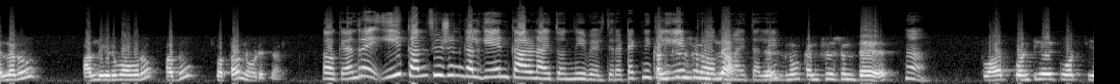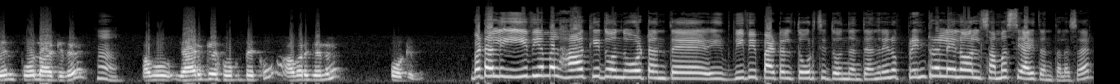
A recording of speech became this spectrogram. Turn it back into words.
ಎಲ್ಲರೂ ಅಲ್ಲಿ ಇರುವವರು ಅದು ಸ್ವತಃ ನೋಡಿದ್ದಾರೆ. ಓಕೆ ಅಂದ್ರೆ ಈ ಕನ್ಫ್ಯೂಷನ್ ಗಳಿಗೆ ಏನ್ ಕಾರಣ ಆಯ್ತು ಅಂತ ನೀವ್ ಹೇಳ್ತೀರಾ? ಟೆಕ್ನಿಕಲಿ ಏನ್ ಪ್ರಾಬ್ಲಮ್ ಆಯ್ತಲ್ಲಿ ನೋ ಕನ್ಫ್ಯೂಷನ್ ಹಾ. ಟ್ವೆಂಟಿ ಏಟ್ ವೋಟ್ಸ್ ಏನ್ ಪೋಲ್ ಆಗಿದೆ ಅವು ಯಾರಿಗೆ ಹೋಗ್ಬೇಕು ಅವರಿಗೇನೆ ಹೋಗಿದೆ. ಬಟ್ ಅಲ್ಲಿ ಇವಿಎಂ ಅಲ್ಲಿ ಹಾಕಿದ ಒಂದು ಓಟ್ ಅಂತೆ ವಿವಿ ಪ್ಯಾಟ್ ಅಲ್ಲಿ ತೋರಿಸಿದ್ದು ಒಂದಂತೆ ಅಂದ್ರೆ ಏನೋ ಪ್ರಿಂಟರ್ ಅಲ್ಲಿ ಏನೋ ಅಲ್ಲಿ ಸಮಸ್ಯೆ ಆಯ್ತಂತಲ್ಲ ಸರ್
